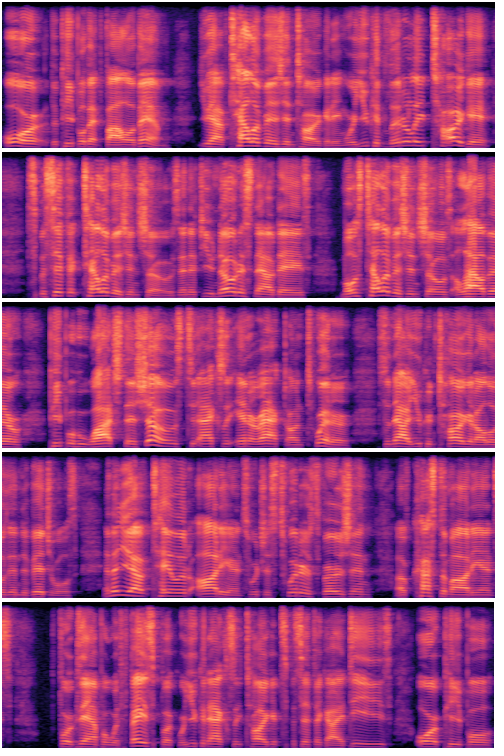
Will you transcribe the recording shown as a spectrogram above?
or the people that follow them. You have television targeting where you can literally target specific television shows. And if you notice nowadays, most television shows allow their people who watch their shows to actually interact on Twitter. So now you can target all those individuals. And then you have tailored audience, which is Twitter's version of custom audience. For example, with Facebook, where you can actually target specific IDs or people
